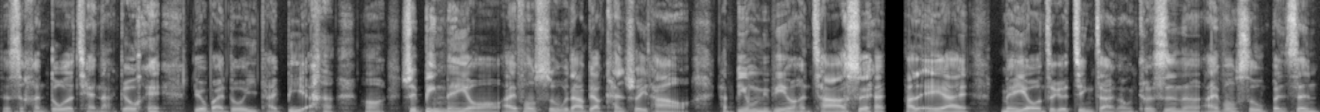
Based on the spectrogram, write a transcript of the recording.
这是很多的钱呐、啊，各位六百多亿台币啊，哦，所以并没有哦，iPhone 十五大家不要看衰它哦，它并没并没有很差、啊，虽然它的 AI 没有这个进展哦，可是呢，iPhone 十五本身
